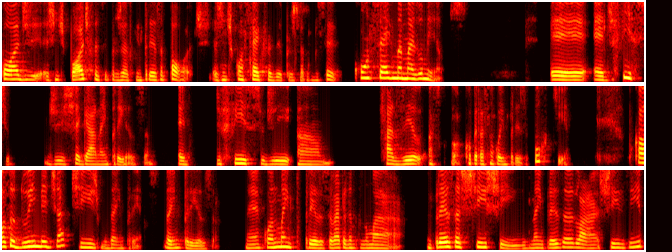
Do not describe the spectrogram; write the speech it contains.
pode, a gente pode fazer projeto com empresa? Pode. A gente consegue fazer projeto com empresa? Consegue, mas mais ou menos. É, é difícil de chegar na empresa, é difícil de um, fazer a cooperação com a empresa. Por quê? Por causa do imediatismo da, empresa, da empresa. Né? Quando uma empresa, você vai, por exemplo, numa empresa XX, na empresa lá XY,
